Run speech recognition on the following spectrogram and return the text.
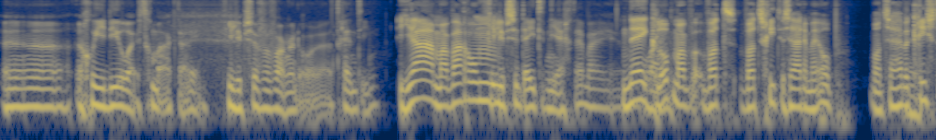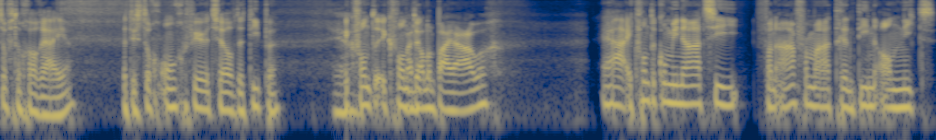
een goede deal heeft gemaakt daarin. Philipsen vervangen door eh, Trentin. Ja, maar waarom... Philipsen deed het niet echt hè, bij eh, Nee, klopt. Maar wat, wat schieten zij ermee op? Want ze hebben Ja. Christophe toch al rijden? Het is toch ongeveer hetzelfde type? Ja. Ik vond, ik vond maar de- dan een paar jaar ouder. Ja, ik vond de combinatie van Averma Trentin al niet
